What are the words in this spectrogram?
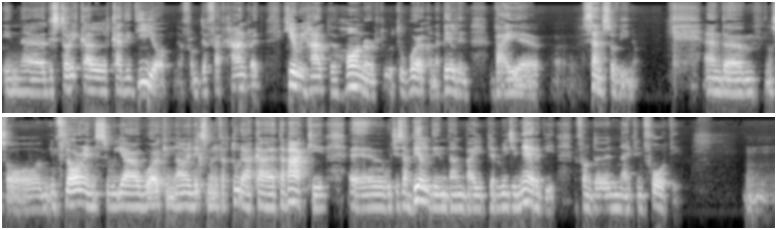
in uh, the historical Ca' di Dio from the 500. Here we had the honor to, to work on a building by uh, Sansovino. And um, so in Florence, we are working now in Ex Manifattura Tabacchi, uh, which is a building done by Pierluigi Nervi from the 1940. Mm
